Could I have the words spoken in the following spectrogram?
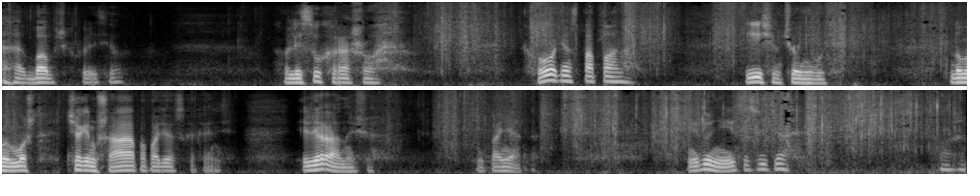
Бабушка полетела. В лесу хорошо. Ходим с папаном. Ищем что-нибудь. Думаем, может, черемша попадется какая-нибудь. Или рано еще. Непонятно. Медуницы светят. Тоже.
